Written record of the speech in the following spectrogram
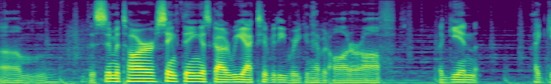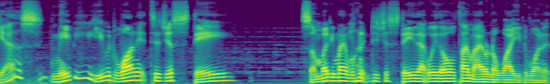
um, the scimitar. Same thing. It's got a reactivity where you can have it on or off. Again, I guess maybe you would want it to just stay. Somebody might want it to just stay that way the whole time. I don't know why you'd want to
